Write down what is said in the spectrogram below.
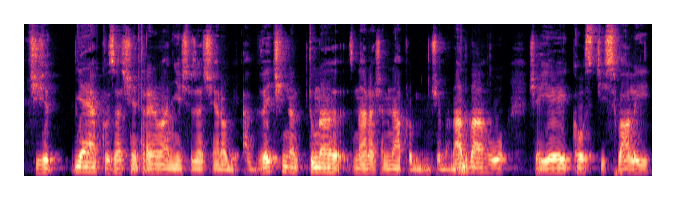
Čiže nejako začne trénovať, niečo začne robiť. A väčšina tu narážame na problém, že má nadváhu, že jej kosti, svaly,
